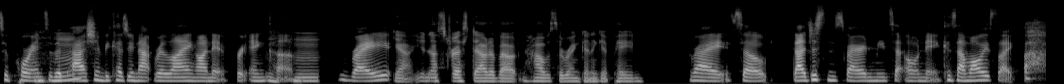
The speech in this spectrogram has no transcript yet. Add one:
to pour into mm-hmm. the passion because you're not relying on it for income, mm-hmm. right? Yeah, you're not stressed out about how is the rent going to get paid. Right. So that just inspired me to own it because I'm always like, oh,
